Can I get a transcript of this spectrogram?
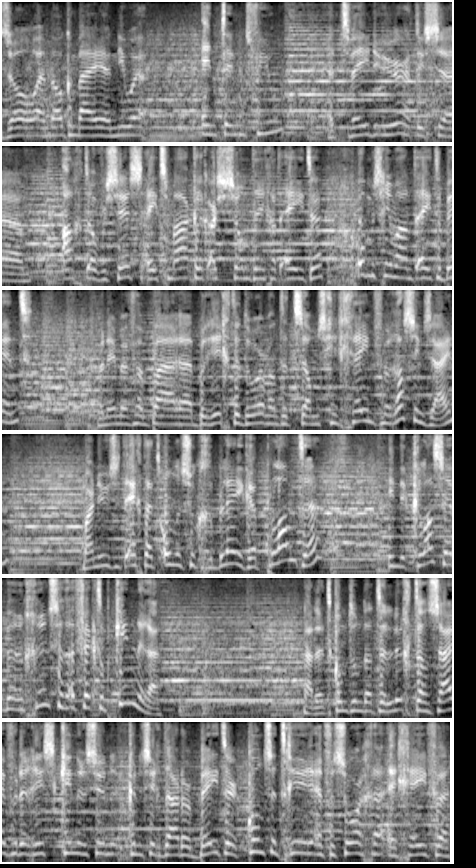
Zo, en welkom bij een nieuwe Entertainment View. Het tweede uur. Het is uh, 8 over 6. Eet smakelijk als je zo meteen gaat eten. Of misschien wel aan het eten bent. We nemen even een paar uh, berichten door. Want het zal misschien geen verrassing zijn. Maar nu is het echt uit onderzoek gebleken. Planten in de klas hebben een gunstig effect op kinderen. Nou, dat komt omdat de lucht dan zuiverder is. Kinderen kunnen zich daardoor beter concentreren en verzorgen en geven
